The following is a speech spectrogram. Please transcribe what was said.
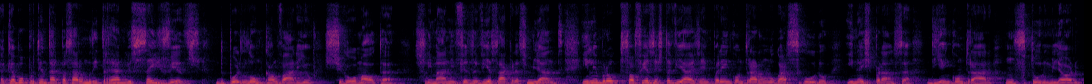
acabou por tentar passar o Mediterrâneo seis vezes. Depois de longo calvário, chegou a Malta. Slimani fez a via sacra semelhante e lembrou que só fez esta viagem para encontrar um lugar seguro e na esperança de encontrar um futuro melhor.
